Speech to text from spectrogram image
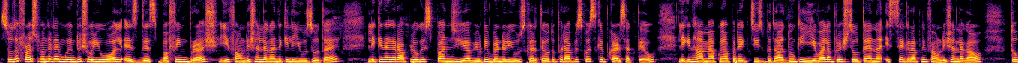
So the first one that I am going to show you all is this buffing brush ये फाउंडेशन लगाने के लिए यूज़ होता है लेकिन अगर आप लोग स्पंज या ब्यूटी ब्लेंडर यूज़ करते हो तो फिर आप इसको स्किप कर सकते हो। लेकिन हाँ मैं आपको यहाँ पर एक चीज़ बता दूँ कि ये वाला ब्रश जो होता है ना, इससे अगर अपनी फाउंडेशन लगाओ तो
